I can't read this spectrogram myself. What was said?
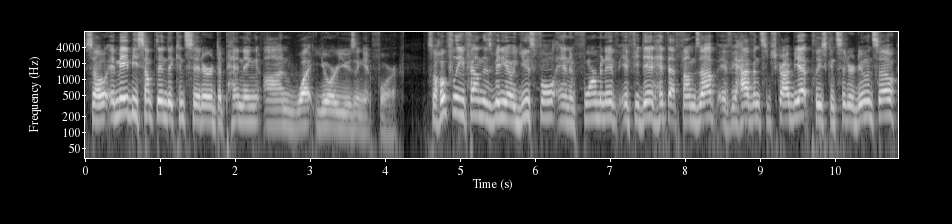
So it may be something to consider depending on what you're using it for. So hopefully you found this video useful and informative. If you did, hit that thumbs up. If you haven't subscribed yet, please consider doing so.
